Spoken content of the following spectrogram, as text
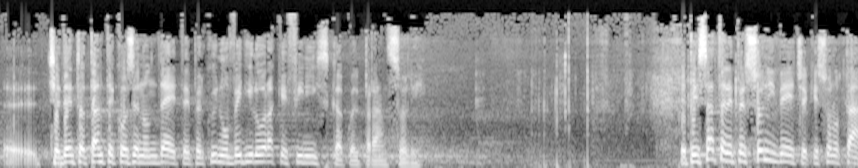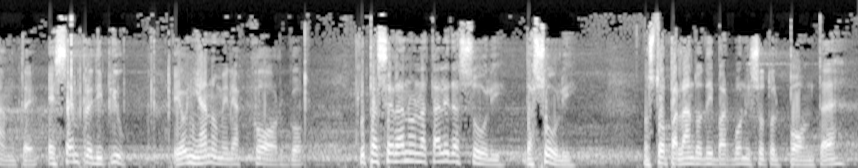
eh, c'è dentro tante cose non dette, per cui non vedi l'ora che finisca quel pranzo lì. E pensate alle persone invece, che sono tante e sempre di più, e ogni anno me ne accorgo, che passeranno Natale da soli, da soli. Non sto parlando dei barboni sotto il ponte, eh?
